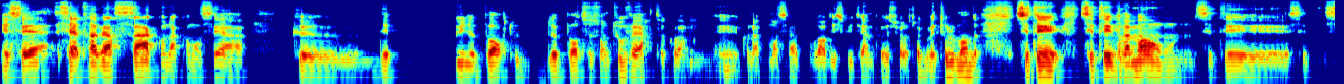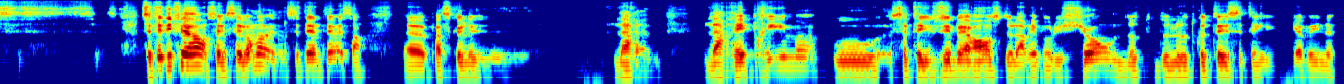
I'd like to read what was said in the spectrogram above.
et c'est à travers ça qu'on a commencé à que une porte ou deux portes se sont ouvertes, quoi, et qu'on a commencé à pouvoir discuter un peu sur le truc. Mais tout le monde, c'était, vraiment, c'était, c'était différent. C'est vraiment, c'était intéressant euh, parce que la réprime ou cette exubérance de la révolution, de, l'autre côté, c'était il y avait une,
